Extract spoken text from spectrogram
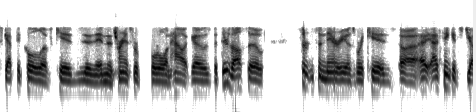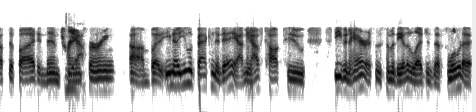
skeptical of kids in, in the transfer portal and how it goes, but there's also certain scenarios where kids, uh, I, I think it's justified in them Yeah. transferring. Um, but you know, you look back in the day. I mean, I've talked to Stephen Harris and some of the other legends at Florida.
